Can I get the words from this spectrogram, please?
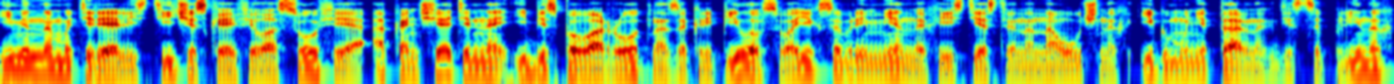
Именно материалистическая философия окончательно и бесповоротно закрепила в своих современных естественно-научных и гуманитарных дисциплинах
